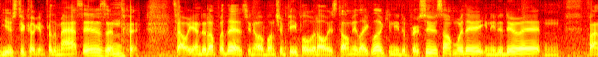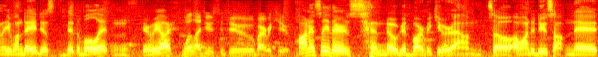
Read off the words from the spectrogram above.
used to cooking for the masses, and that's how we ended up with this. You know, a bunch of people would always tell me like, "Look, you need to pursue something with it. You need to do it," and finally one day just bit the bullet, and here we are. What led you to do barbecue? Honestly, there's no good barbecue around, so I wanted to do something that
